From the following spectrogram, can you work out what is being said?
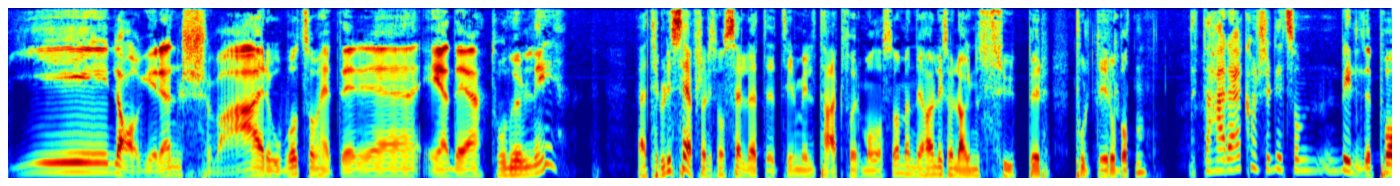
de lager en svær robot som heter uh, ED209. Jeg tror de ser for seg liksom å selge dette til militært formål også, men de har liksom lagd den super-politiroboten. Dette her er kanskje litt sånn bilde på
